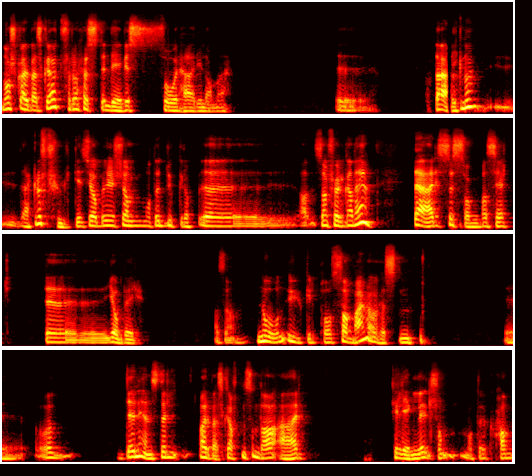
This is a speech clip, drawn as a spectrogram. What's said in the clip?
norsk arbeidskraft for å høste det vi sår her i landet. Er det ikke noe, det er ikke noe fulltidsjobber som måtte dukker opp som følge av det det er sesongbaserte eh, jobber. Altså noen uker på sommeren og høsten. Eh, og den eneste arbeidskraften som da er tilgjengelig, som måtte, kan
